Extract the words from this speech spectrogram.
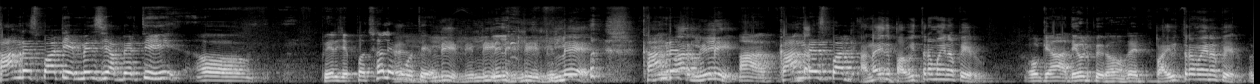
కాంగ్రెస్ పార్టీ ఎమ్మెల్సీ అభ్యర్థి పేరు చెప్పొచ్చా లేకపోతే? కాంగ్రెస్ కాంగ్రెస్ పార్టీ అన్న ఇది పవిత్రమైన పేరు. ఓకే ఆ, దేవుడి పేరు రైట్. పవిత్రమైన పేరు.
